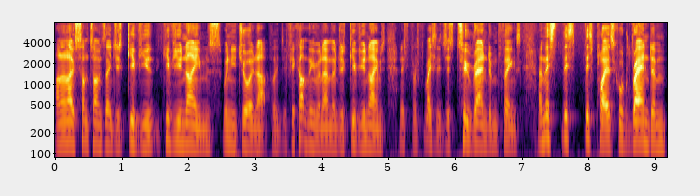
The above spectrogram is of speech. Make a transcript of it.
and I know sometimes they just give you give you names when you join up. If you can't think of a name, they just give you names, and it's basically just two random things. And this this this player is called Random.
